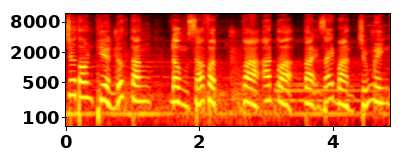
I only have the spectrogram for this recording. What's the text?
Chư Tôn Thiền Đức Tăng, đồng xá Phật và an tọa tại dãy bàn chúng minh.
